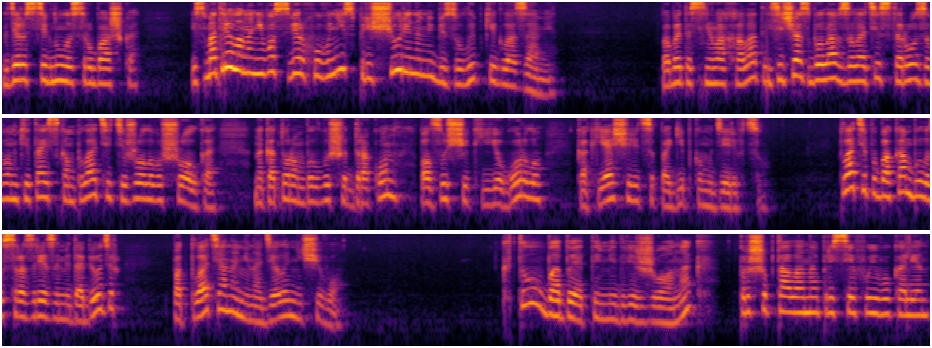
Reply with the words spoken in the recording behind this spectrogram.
где расстегнулась рубашка, и смотрела на него сверху вниз прищуренными без улыбки глазами. Бабетта сняла халат и сейчас была в золотисто-розовом китайском платье тяжелого шелка, на котором был вышит дракон, ползущий к ее горлу, как ящерица по гибкому деревцу. Платье по бокам было с разрезами до бедер — под платье она не надела ничего. «Кто у Бабетты медвежонок?» — прошептала она, присев у его колен,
